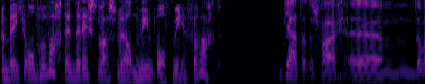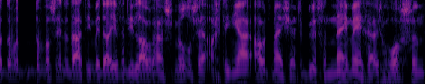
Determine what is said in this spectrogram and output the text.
een beetje onverwacht. En de rest was wel min of meer verwacht. Ja, dat is waar. Um, er, was inderdaad die medaille van die Laura Smulders. Hè, 18 jaar oud meisje uit de buurt van Nijmegen, uit Horsen.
